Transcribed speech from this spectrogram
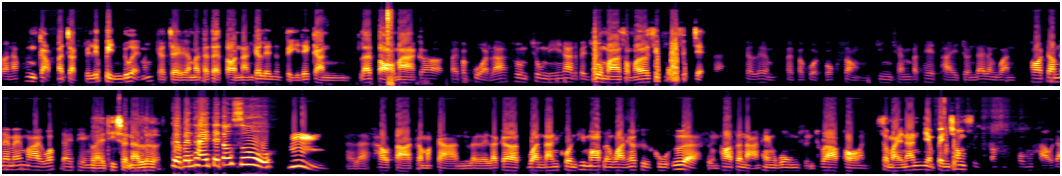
ตอนนั้นเพิ่งกลับมาจากฟิลิปปินส์ด้วยมั้งก็เจอกันมาตั้งแต่ตอนนั้นก็เล่นดนตรีด้วยกัน และต่อมาก็ไปประกวดแล้วช่วงช่วงนี้น่าจะเป็นช่วงมา2016 17แล้วก็เริ่มไปประกวดโฟกซองชิงแชมป์ประเทศไทยจนได้รางวัล พอจำได้ไหมมายว่าได้เพลงอะไรที่ชนะเลิศเกิดเป็นไทยแต่ต้องสู้ อืม นั่นแหละเข้าตากรรมการเลย แล้วก็วันนั้นคนที่มอบรางวัลก็คือครูเอื้อสุนทรสนานแห่งวงสุนทราพรณ์สมัยนั้นยังเป็นช่องสี่ต้องสังคมขาวด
